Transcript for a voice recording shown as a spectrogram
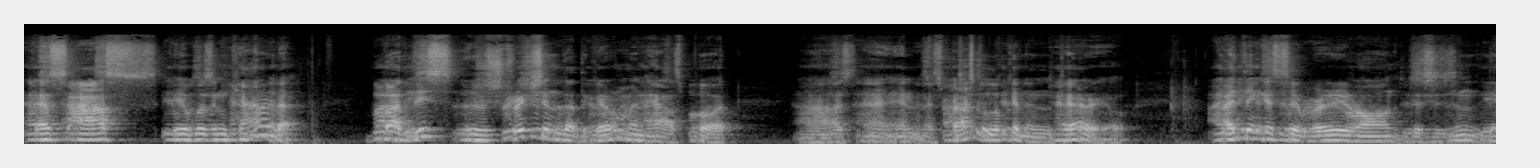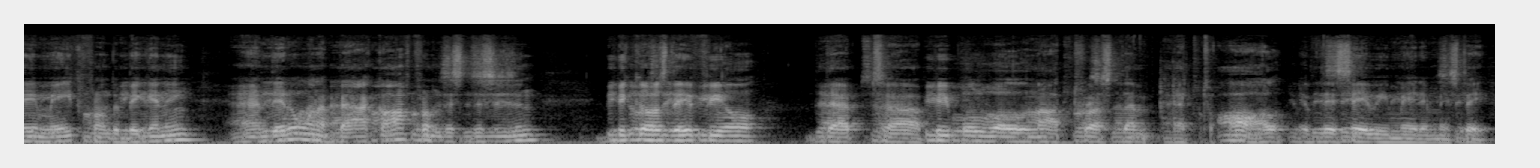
as, as it was in Canada. But this restriction that the government has put, uh, and especially looking in Ontario, I think it's a very wrong decision they made from the beginning, and they don't want to back off from this decision because they feel that uh, people will not trust them at all if they say we made a mistake.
